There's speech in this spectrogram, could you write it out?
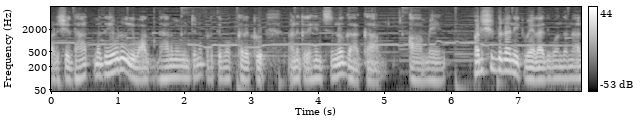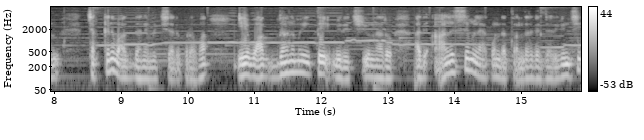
పరిశుద్ధాత్మ దేవుడు ఈ వాగ్దానం వింటున్న ప్రతి ఒక్కరికి అనుగ్రహించునుగాక. ఆమెన్. పరిశుద్ధుడా నీకు వేలాది వందనాలు. చక్కని వాగ్దానం ఇచ్చారు ప్రభా. ఏ వాగ్దానం అయితే మీరు ఇచ్చి ఉన్నారో అది ఆలస్యం లేకుండా తొందరగా జరిగించి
